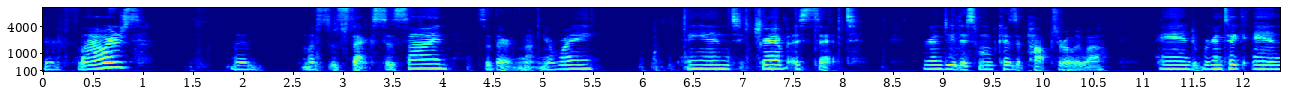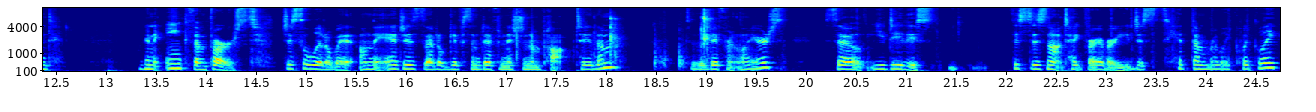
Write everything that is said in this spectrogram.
your flowers, move most of the stacks to the side so they're not in your way and grab a set. We're going to do this one because it pops really well. And we're going to take and we're going to ink them first, just a little bit on the edges. That'll give some definition and pop to them, to the different layers. So you do this. This does not take forever. You just hit them really quickly.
